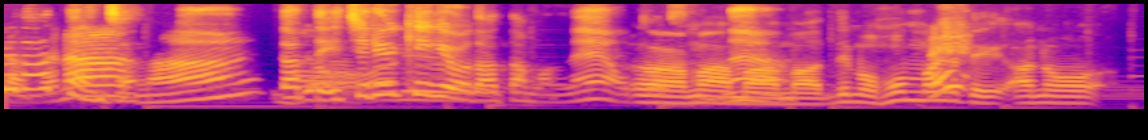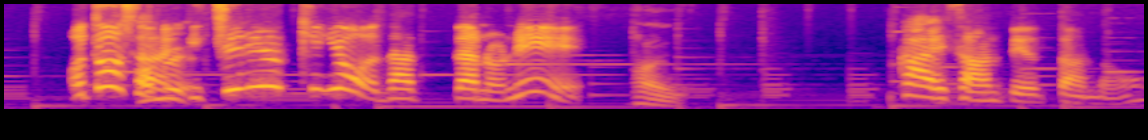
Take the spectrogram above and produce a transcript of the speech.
たんだ流だったんじゃな。ないだって一流企業だったもんね、お父さんまあまあまあ、でもほんまにだって、あの、お父さん一流企業だったのに、はい。解散って言ったの？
